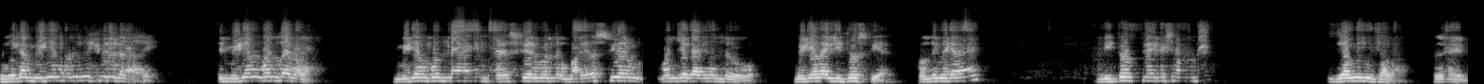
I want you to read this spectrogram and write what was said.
मी एका मीडियम मधून मी फिरत राहते. ते मीडियम कोणतं आहे बघा? मीडियम कुठला आहे? बायोस्फिअर मधलं बायोस्फिअर म्हणजे काय नंतर बघू. मीडियम आहे लिथोस्फिअर कोणतं मीडियम आहे? लिथोस्फिअर कशा म्हणतात? जमिनीचा भाग. लँड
